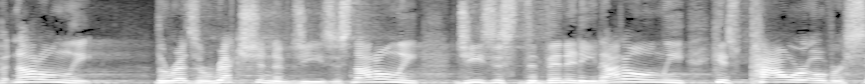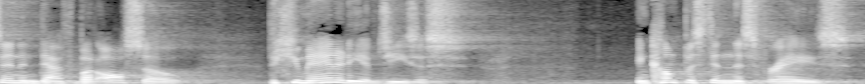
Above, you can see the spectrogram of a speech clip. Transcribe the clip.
but not only the resurrection of Jesus, not only Jesus' divinity, not only his power over sin and death, but also the humanity of Jesus, encompassed in this phrase,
